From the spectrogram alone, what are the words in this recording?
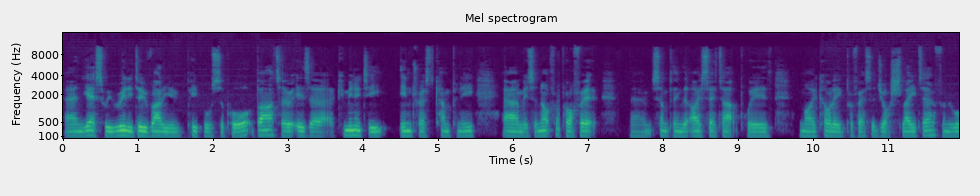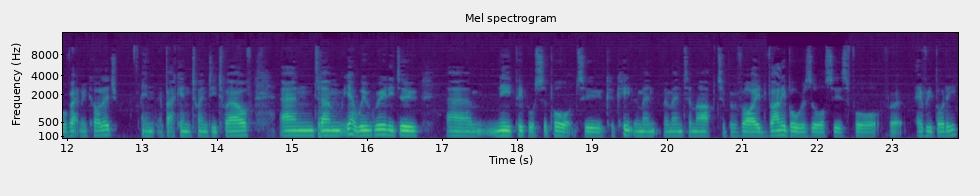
and yes, we really do value people's support. BARTA is a community interest company, um, it's a not for profit, um, something that I set up with my colleague, Professor Josh Slater from the Royal Veterinary College. In, back in 2012, and um, yeah, we really do um, need people's support to, to keep the momentum up, to provide valuable resources for, for everybody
